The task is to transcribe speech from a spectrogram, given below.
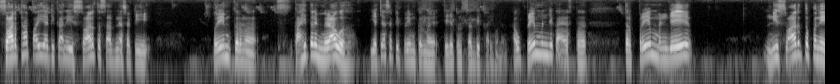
स्वार्थापायी या ठिकाणी स्वार्थ साधण्यासाठी प्रेम करणं काहीतरी मिळावं याच्यासाठी प्रेम करणं त्याच्यातून साध्य काही होणार अहो प्रेम म्हणजे काय असतं? तर प्रेम म्हणजे निस्वार्थपणे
